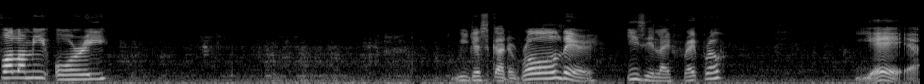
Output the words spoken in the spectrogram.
Follow me, Ori. We just gotta roll there. Easy life, right, bro? Yeah.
